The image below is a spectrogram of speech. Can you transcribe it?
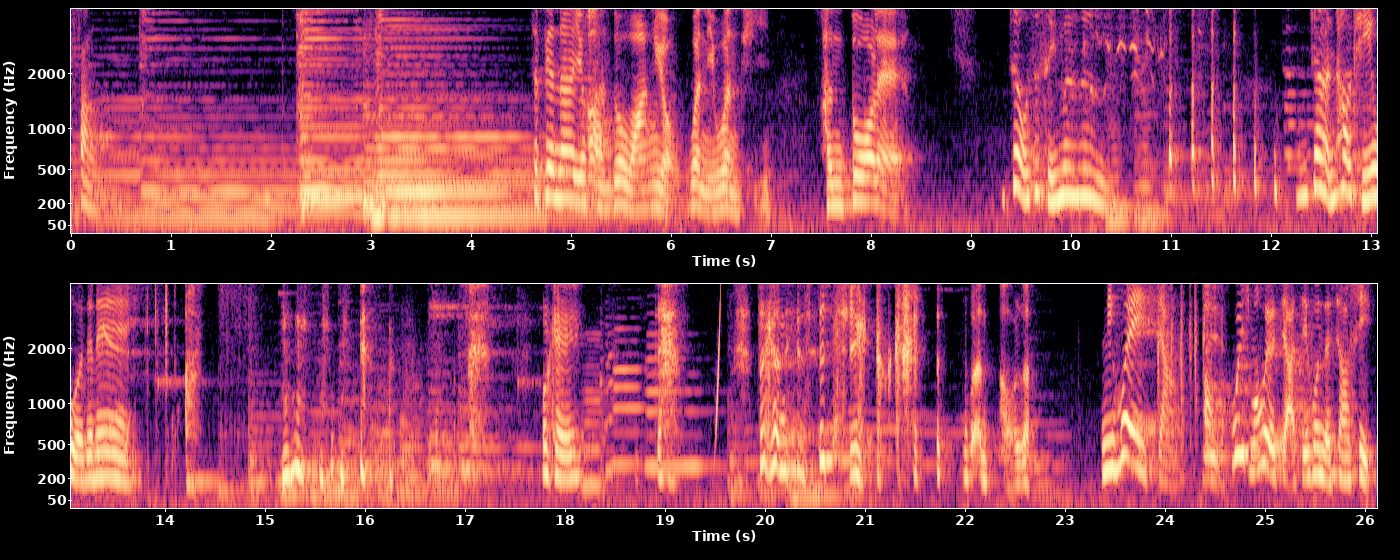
放了。这边呢有很多网友问你问题，很多嘞。你知道我是谁吗？人家很好奇我的嘞。OK，这这个你自己问好了。你会想哦，为什么会有假结婚的消息？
